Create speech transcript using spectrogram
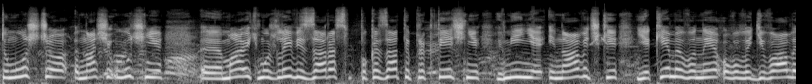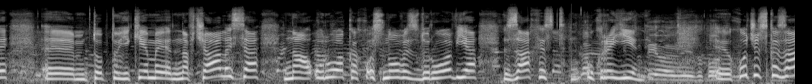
тому що наші учні е, мають можливість зараз показати практичні вміння і навички, якими вони оволодівали, е, тобто якими навчалися на уроках основи здоров'я, захист України. Хочу сказати,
